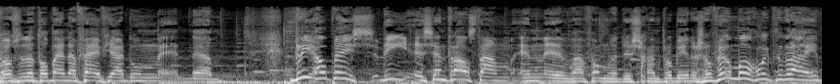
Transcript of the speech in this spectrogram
Zoals we dat al bijna vijf jaar doen. En, ehm, drie LP's die centraal staan. En uh, waarvan we dus gaan proberen zoveel mogelijk te draaien.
